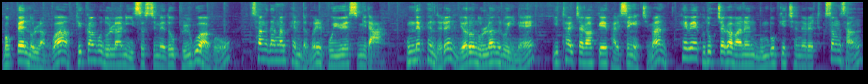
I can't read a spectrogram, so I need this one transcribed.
먹밴 논란과 뒷광고 논란이 있었음에도 불구하고 상당한 팬덤을 보유했습니다. 국내 팬들은 여러 논란으로 인해 이탈자가 꽤 발생했지만 해외 구독자가 많은 문복희 채널의 특성상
